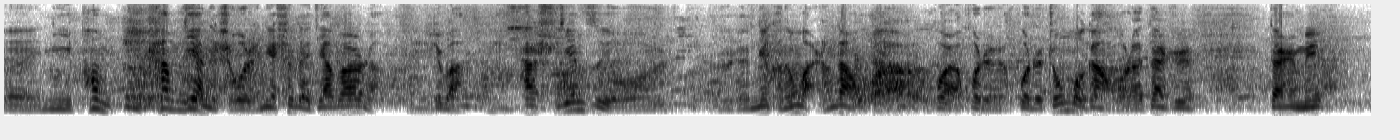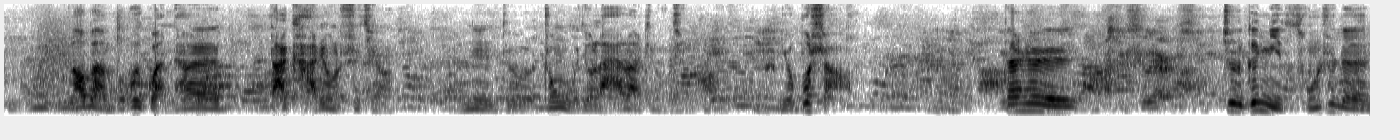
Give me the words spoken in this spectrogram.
呃你碰你看不见的时候，人家是在加班的，对吧？他时间自由，呃人家可能晚上干活了，或者或者或者周末干活了，但是但是没，嗯老板不会管他打卡这种事情，人家就中午就来了这种情况，嗯有不少。但是就是跟你从事的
